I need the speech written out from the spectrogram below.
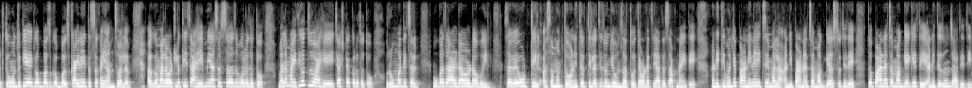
तर तू म्हणतो की गब्बस गब्बस काही नाही तसं काही आमचं आलं. अगं मला वाटलं तीच आहे. मी असं सहज बोलत होतो. मला माहिती होतं तू आहे चेष्टा करत होतो. रूममध्ये चल उगाचा आरडाओरडा होईल. सगळे उठतील असं म्हणतो आणि तर तिला तिथून घेऊन जातो. तेवढ्याची ती आता सापना येते. आणि ती म्हणते पाणी न्यायचं आहे मला आणि पाण्याचा मग्गे असतो तिथे. तो पाण्याचा मग्गे घेते आणि तिथून जाते ती.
